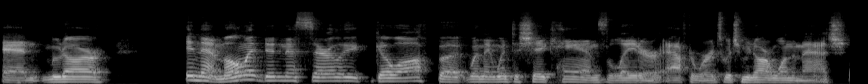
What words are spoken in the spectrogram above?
And Munar in that moment didn't necessarily go off, but when they went to shake hands later afterwards, which Munar won the match,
